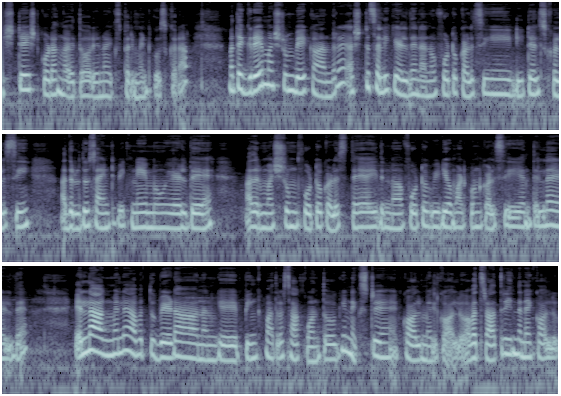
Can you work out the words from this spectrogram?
ಇಷ್ಟೇ ಇಷ್ಟು ಕೊಡೋಂಗಾಯ್ತು ಅವ್ರೇನೋ ಎಕ್ಸ್ಪೆರಿಮೆಂಟ್ಗೋಸ್ಕರ ಮತ್ತು ಗ್ರೇ ಮಶ್ರೂಮ್ ಬೇಕಾ ಅಂದರೆ ಅಷ್ಟು ಸಲ ಕೇಳಿದೆ ನಾನು. ಫೋಟೋ ಕಳಿಸಿ ಡೀಟೇಲ್ಸ್ ಕಳಿಸಿ, ಅದ್ರದ್ದು ಸೈಂಟಿಫಿಕ್ ನೇಮು ಹೇಳಿದೆ, ಅದ್ರ ಮಶ್ರೂಮ್ ಫೋಟೋ ಕಳಿಸ್ದೆ, ಇದನ್ನು ಫೋಟೋ ವೀಡಿಯೋ ಮಾಡ್ಕೊಂಡು ಕಳಿಸಿ ಅಂತೆಲ್ಲ ಹೇಳಿದೆ. ಎಲ್ಲ ಆದಮೇಲೆ ಅವತ್ತು ಬೇಡ, ನನಗೆ ಪಿಂಕ್ ಮಾತ್ರ ಸಾಕು ಅಂತ ಹೋಗಿ ನೆಕ್ಸ್ಟ್ ಡೇ ಕಾಲ್ ಮೇಲೆ ಕಾಲು ಅವತ್ತು ರಾತ್ರಿಯಿಂದನೇ ಕಾಲು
